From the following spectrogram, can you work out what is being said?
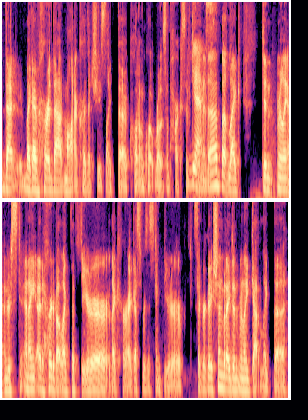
that. Like, I've heard that moniker that she's like the quote unquote Rosa Parks of Yes. Canada, but like didn't really understand. And I, I'd heard about like the theater, like her, I guess, resisting theater segregation, but I didn't really get like the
